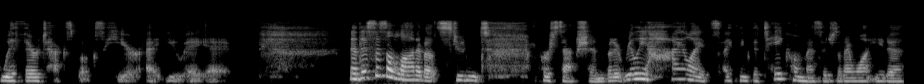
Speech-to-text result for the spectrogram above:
with their textbooks here at UAA. Now, this is a lot about student perception, but it really highlights, I think, the take-home message that I want you to,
